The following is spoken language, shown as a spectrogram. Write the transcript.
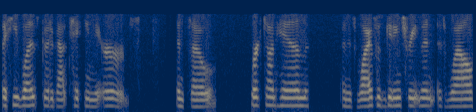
But he was good about taking the herbs, and so worked on him. And his wife was getting treatment as well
